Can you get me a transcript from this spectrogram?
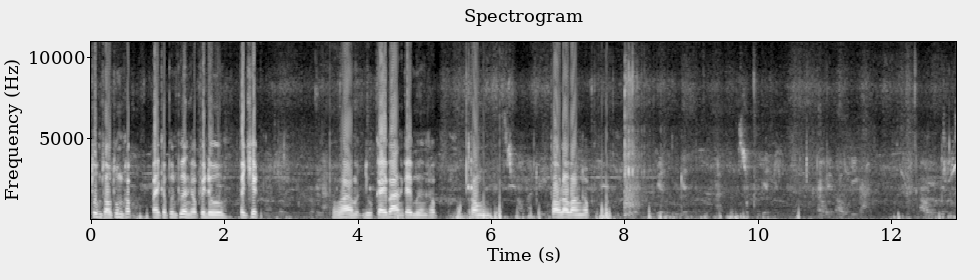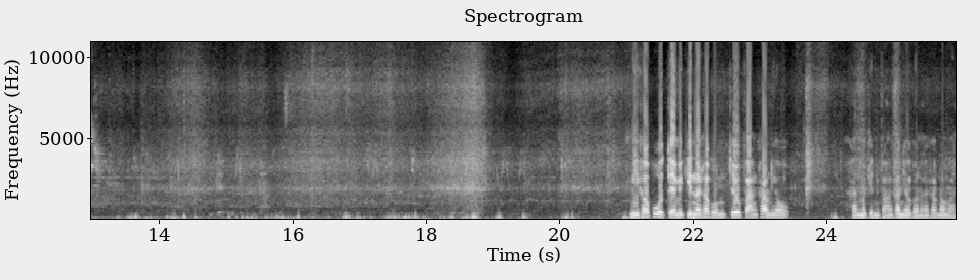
ทุ่มสองทุ่มครับ ไปกับเพื่อนๆครับไปดูไปเช็ค เพราะว่าอยู่ไกลบ้านไกลเมืองครับ ต้องเฝ้าระวังครับมีข้าวโพดแต่ไม่กินนะครับ ผมเจอฟางข้าวเหนียว หันมากินฟางข้าวเหนียวก่อนนะครับน้ำหวาน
